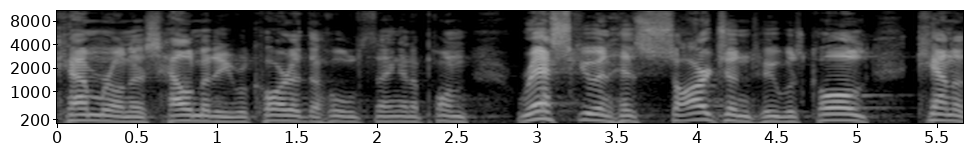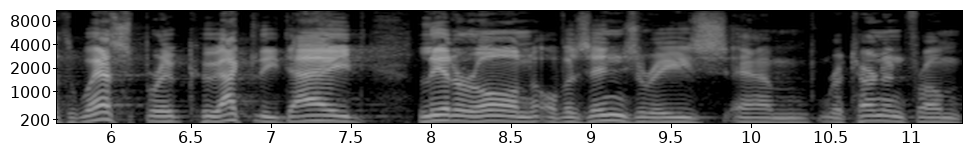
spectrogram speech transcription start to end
camera on his helmet. He recorded the whole thing. And upon rescuing his sergeant, who was called Kenneth Westbrook, who actually died later on of his injuries um, returning from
